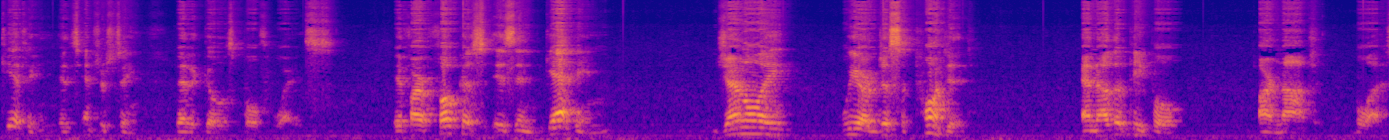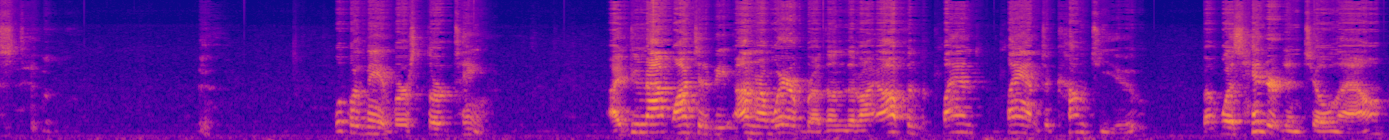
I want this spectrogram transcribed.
giving, it's interesting that it goes both ways. If our focus is in getting, generally we are disappointed and other people are not blessed. Look with me at verse 13. I do not want you to be unaware, brethren, that I often planned, planned to come to you, but was hindered until now,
